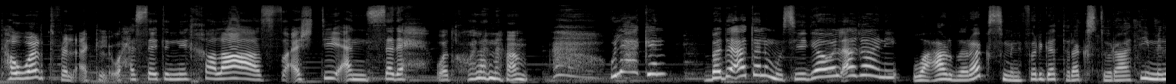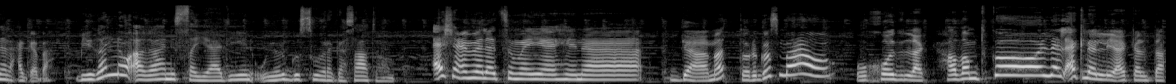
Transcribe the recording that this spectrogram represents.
تهورت في الأكل وحسيت إني خلاص أشتي أنسدح وأدخل أنام. ولكن بدأت الموسيقى والأغاني وعرض رقص من فرقة رقص تراثي من العقبة. بيغنوا أغاني الصيادين ويرقصوا رقصاتهم. إيش عملت سمية هنا؟ قامت ترقص معهم. وخذ لك هضمت كل الأكل اللي أكلته.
